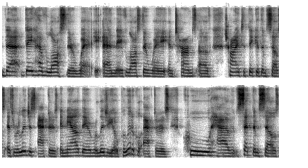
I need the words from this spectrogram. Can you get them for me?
that they have lost their way, and they've lost their way in terms of trying to think of themselves as religious actors, and now they're religio political actors who have set themselves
